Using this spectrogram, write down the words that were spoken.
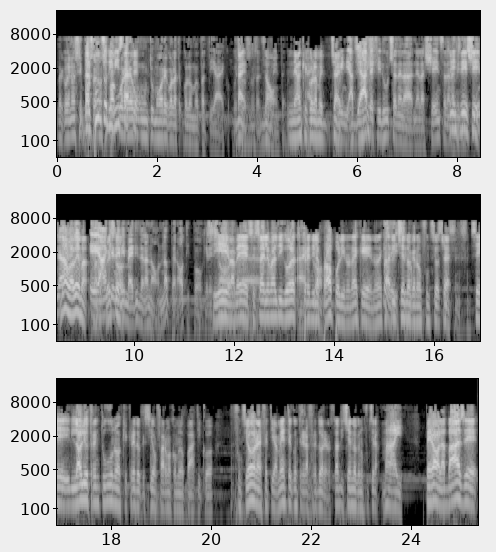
Per cui non si, possa- non si può curare te- un, tumore con, la, con l'omeopatia, ecco, questo Beh, sostanzialmente. no, neanche con la med- cioè- Quindi abbiate fiducia nella, nella scienza, nella Sì, sì, medicina sì. No, vabbè, ma- e vabbè, anche questo- nei rimedi della nonna, però tipo che ne Sì, so, vabbè, il- se sai le mal di gola ti ecco. prendi la propoli, non è che, non è che sto dicendo che non funziona. Sì, Cioè, sì, sì. se l'olio 31, che credo che sia un farmaco omeopatico, funziona effettivamente contro il raffreddore, non sto dicendo che non funziona mai. Però la base,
